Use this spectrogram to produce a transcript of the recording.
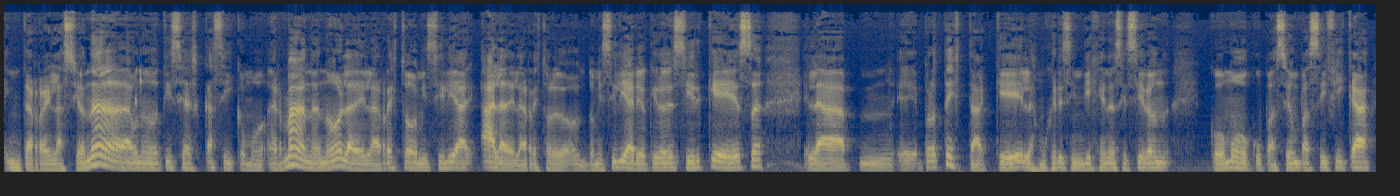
interrelacionada, una noticia casi como hermana, ¿no? La del arresto domiciliario, a la del arresto domiciliario, quiero decir que es la mm, eh, protesta que las mujeres indígenas hicieron como ocupación pacífica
